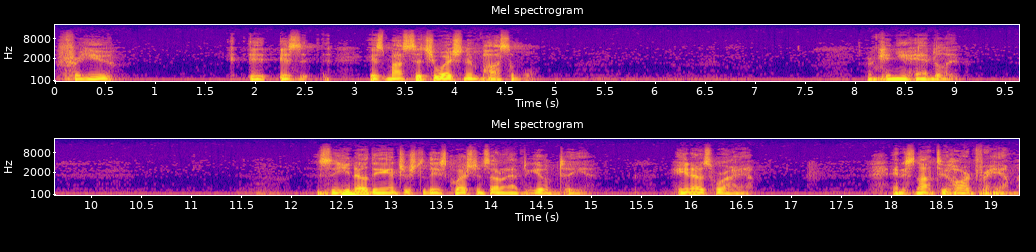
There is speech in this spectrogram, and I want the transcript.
for you? Is, is my situation impossible? Or can you handle it? So you know the answers to these questions. I don't have to give them to you. He knows where I am. And it's not too hard for him.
